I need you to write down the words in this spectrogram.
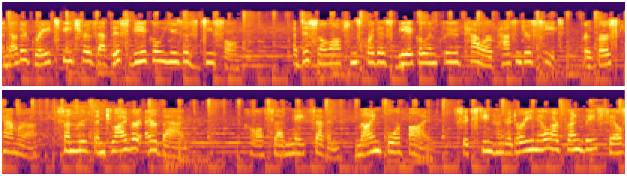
Another great feature is that this vehicle uses diesel. Additional options for this vehicle include power passenger seat, reverse camera, sunroof and driver airbag. Call 787-945-1600 or email our friendly sales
